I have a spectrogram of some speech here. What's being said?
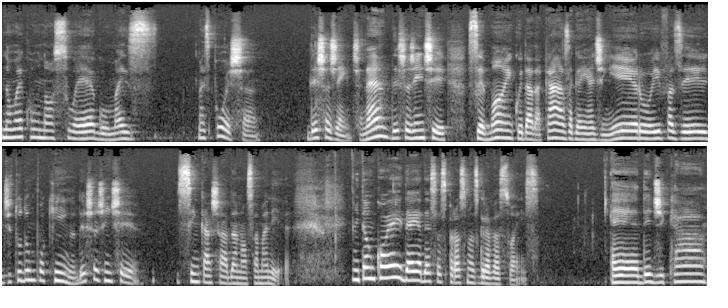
Não é com o nosso ego, mas, mas poxa, deixa a gente, né? Deixa a gente ser mãe, cuidar da casa, ganhar dinheiro e fazer de tudo um pouquinho. Deixa a gente se encaixar da nossa maneira. Então, qual é a ideia dessas próximas gravações? É dedicar,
